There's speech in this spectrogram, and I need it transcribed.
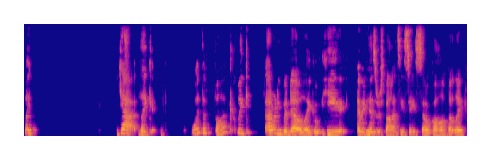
Like, yeah, like, what the fuck? Like, I don't even know. Like, he, I mean, his response, he stays so calm, but like,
